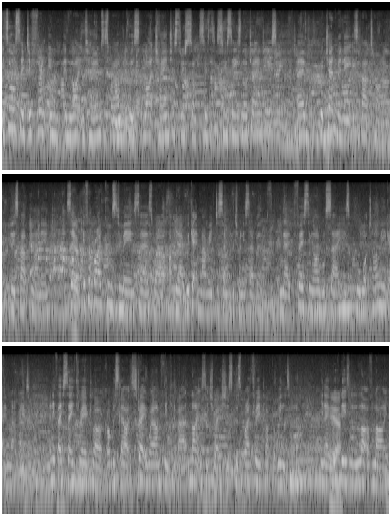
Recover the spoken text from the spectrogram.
It's also different in, light in terms as well because light changes through, some, through, through seasonal changes. Um, but generally, it's about time and it's about planning. So Yeah. if a bride comes to me and says, "Well, uh, you know, we're getting married December the 27th," you know, the first thing I will say is, "Well, what time are you getting married?" And if they say three o'clock, obviously I- straight away I'm thinking about lighting situations because by three o'clock at winter, you know, Yeah. we're losing a lot of light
